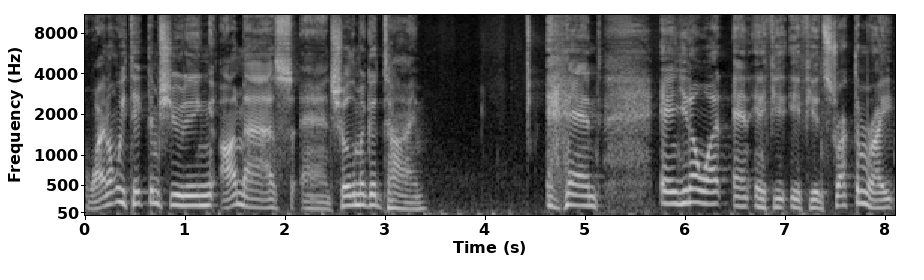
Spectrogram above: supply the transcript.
Why don't we take them shooting en masse and show them a good time? And and you know what? And if you if you instruct them right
